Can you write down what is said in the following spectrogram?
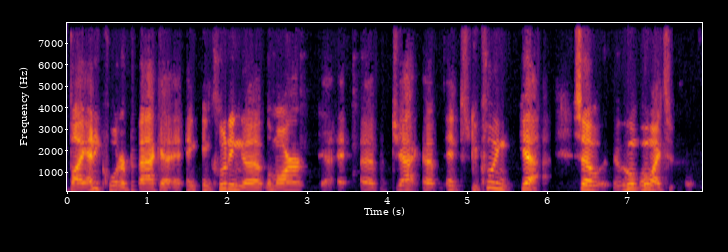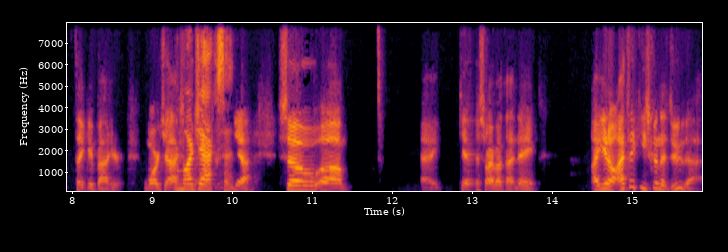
by any quarterback, uh, including Lamar Jack, including yeah, so who, who am I thinking about here? Lamar Jackson. Lamar Jackson. Yeah. So um, I, yeah, sorry about that name. I, you know, I think he's going to do that,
